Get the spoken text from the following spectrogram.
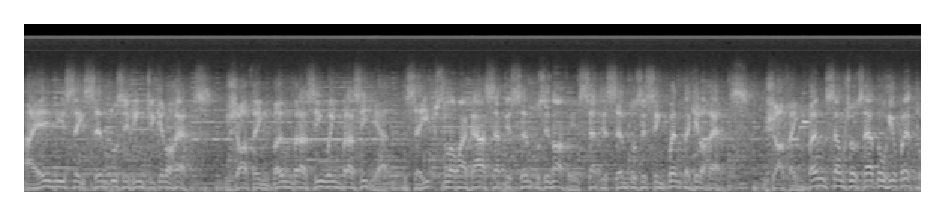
AM 620 kHz. Jovem Pan Brasil em Brasília, ZYH 709, 750 kHz. Jovem Pan São José do Rio Preto,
